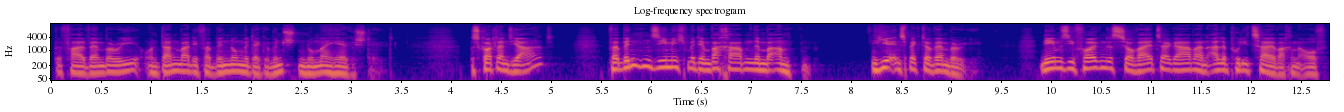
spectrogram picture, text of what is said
befahl Wambury, und dann war die Verbindung mit der gewünschten Nummer hergestellt. Scotland Yard? Verbinden Sie mich mit dem wachhabenden Beamten. Hier Inspektor Wambury. Nehmen Sie Folgendes zur Weitergabe an alle Polizeiwachen auf.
